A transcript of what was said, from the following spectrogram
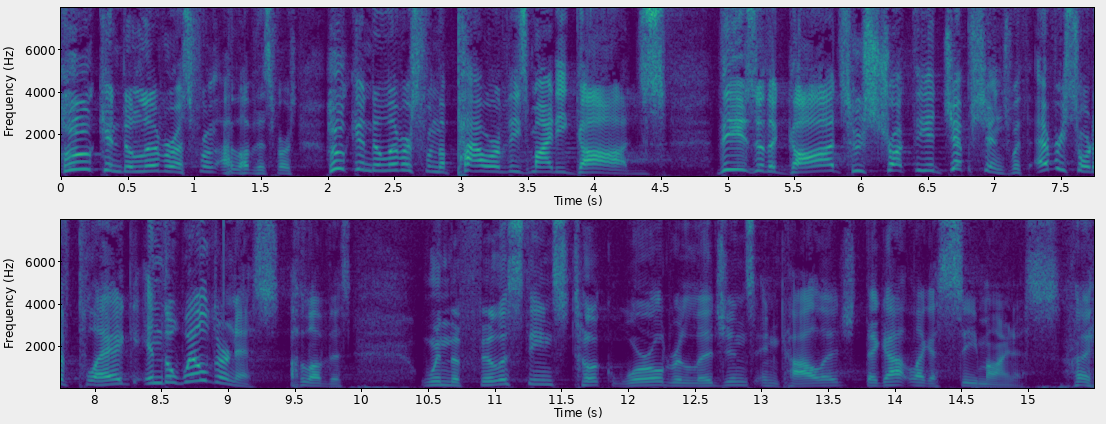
Who can deliver us from, I love this verse, who can deliver us from the power of these mighty gods? These are the gods who struck the Egyptians with every sort of plague in the wilderness. I love this. When the Philistines took world religions in college, they got like a C minus. Like,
